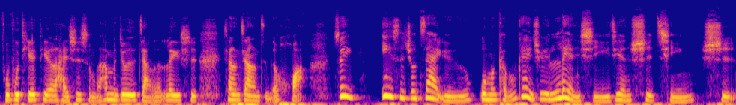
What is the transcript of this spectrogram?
服服帖帖了，还是什么？他们就是讲了类似像这样子的话，所以。意思就在于，我们可不可以去练习一件事情，是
